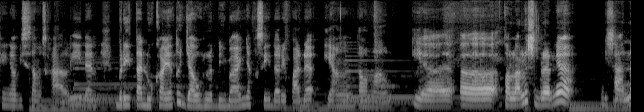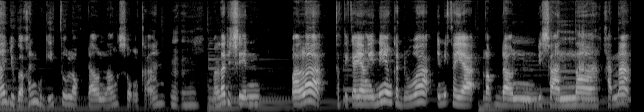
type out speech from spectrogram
kayak nggak bisa sama sekali. Dan berita dukanya tuh jauh lebih banyak sih daripada yang tahun lalu Iya, eh, tahun lalu sebenarnya di sana juga kan begitu lockdown langsung kan. Malah di sini, malah ketika yang ini yang kedua ini kayak lockdown di sana karena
